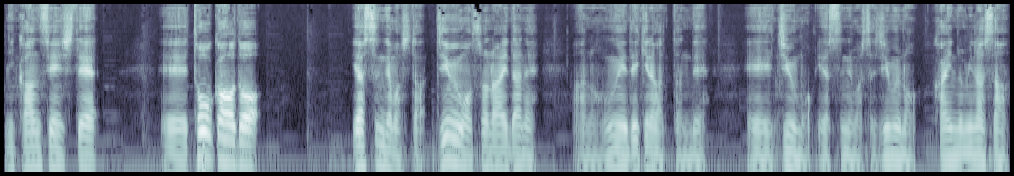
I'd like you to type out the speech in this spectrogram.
に感染して、えー、10日ほど休んでました。ジムもその間ねあの運営できなかったんでえー、ジムも休んでました。ジムの会員の皆さん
